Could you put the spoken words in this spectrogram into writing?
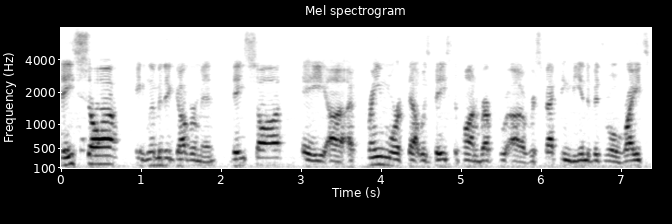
They saw a limited government. They saw a, uh, a framework that was based upon rep, uh, respecting the individual rights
